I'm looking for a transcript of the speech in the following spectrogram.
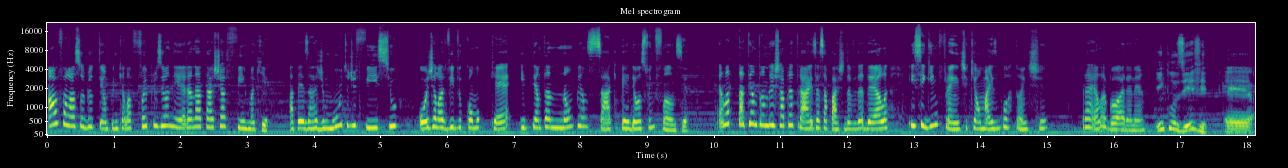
ao falar sobre o tempo em que ela foi prisioneira, Natasha afirma que, apesar de muito difícil, hoje ela vive como quer e tenta não pensar que perdeu a sua infância. Ela tá tentando deixar pra trás essa parte da vida dela e seguir em frente, que é o mais importante pra ela agora, né? Inclusive, é,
